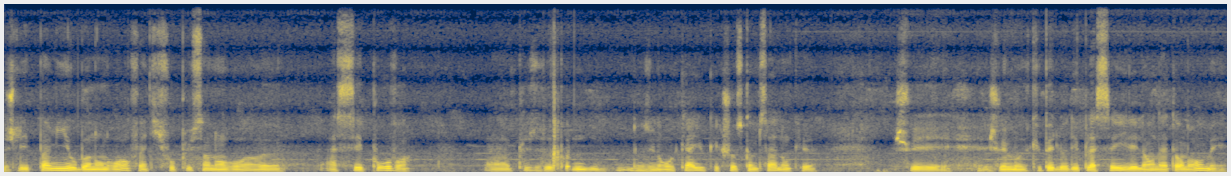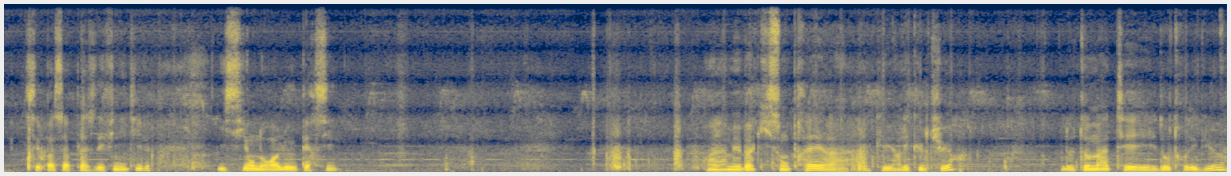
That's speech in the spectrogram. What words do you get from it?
je l'ai pas mis au bon endroit en fait, il faut plus un endroit assez pauvre, plus dans une rocaille ou quelque chose comme ça, donc je vais, je vais m'occuper de le déplacer, il est là en attendant, mais c'est pas sa place définitive. Ici, on aura le persil. Voilà mes bacs qui sont prêts à accueillir les cultures de tomates et d'autres légumes.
